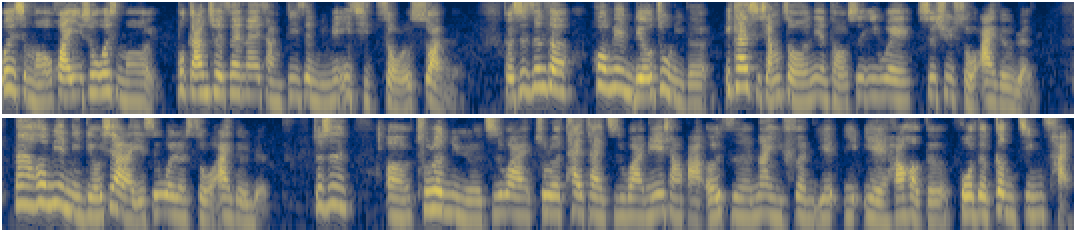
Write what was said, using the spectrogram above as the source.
为什么怀疑说为什么不干脆在那一场地震里面一起走了算了？可是真的后面留住你的，一开始想走的念头是因为失去所爱的人，但后面你留下来也是为了所爱的人，就是呃除了女儿之外，除了太太之外，你也想把儿子的那一份也也也好好的活得更精彩。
